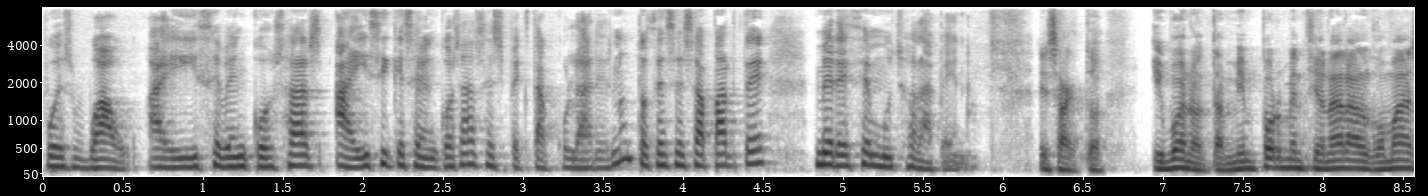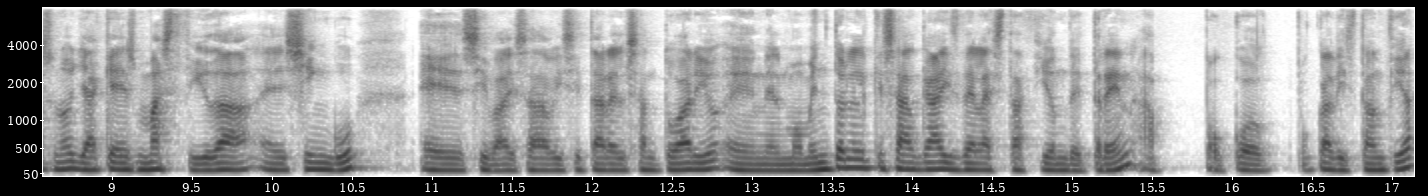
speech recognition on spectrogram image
pues wow, ahí se ven cosas, ahí sí que se ven cosas espectaculares, ¿no? Entonces esa parte merece mucho la pena. Exacto. Y bueno, también por mencionar algo más, ¿no? Ya que es más ciudad, eh, Shingu, eh, si vais a visitar el santuario, en el momento en el que salgáis de la estación de tren, a poco, poca distancia,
